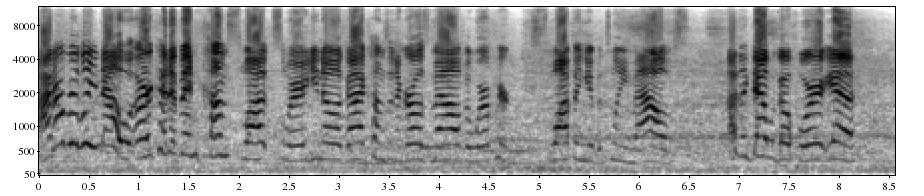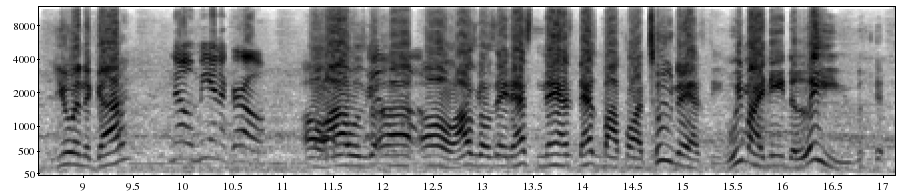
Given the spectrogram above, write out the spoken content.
I don't really know. Or it could have been cum swaps where, you know, a guy comes in a girl's mouth and we're up here swapping it between mouths. I think that would go for it, yeah. You and the guy? No, me and a girl. Oh, I was uh, oh, I was gonna say that's nasty. That's by far too nasty. We might need to leave.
